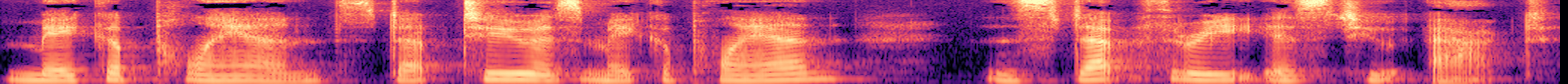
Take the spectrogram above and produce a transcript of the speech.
Make a plan. Step two is make a plan. And step three is to act.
